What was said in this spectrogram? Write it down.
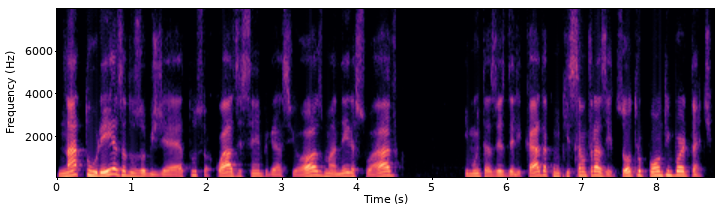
Natureza dos objetos, ó, quase sempre graciosos, maneira suave e muitas vezes delicada com que são trazidos. Outro ponto importante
